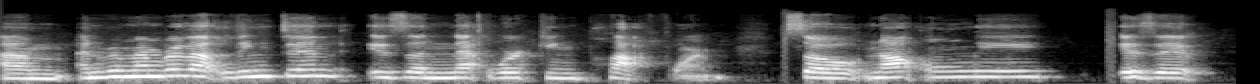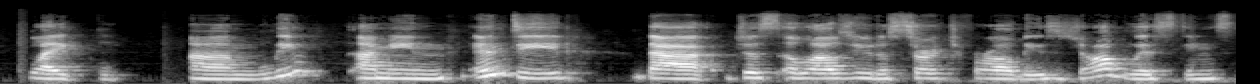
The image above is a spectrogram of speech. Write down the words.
Um, and remember that LinkedIn is a networking platform. So not only is it like um, I mean, Indeed, that just allows you to search for all these job listings,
